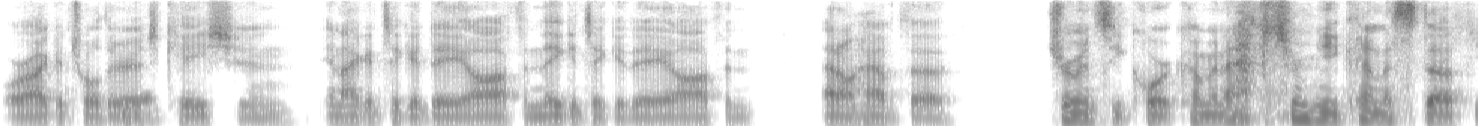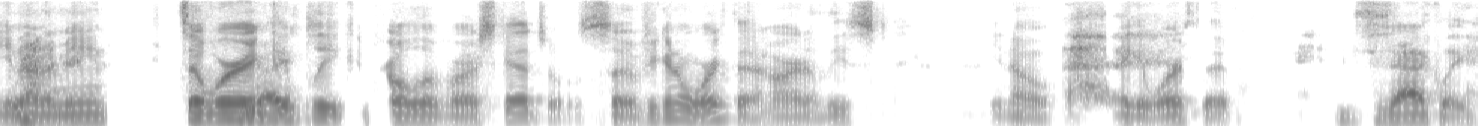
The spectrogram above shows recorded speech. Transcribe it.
or I control their yeah. education and I can take a day off and they can take a day off and I don't have the truancy court coming after me kind of stuff. You know right. what I mean? So we're in right. complete control of our schedules. So if you're going to work that hard, at least, you know, make it worth it. Exactly.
